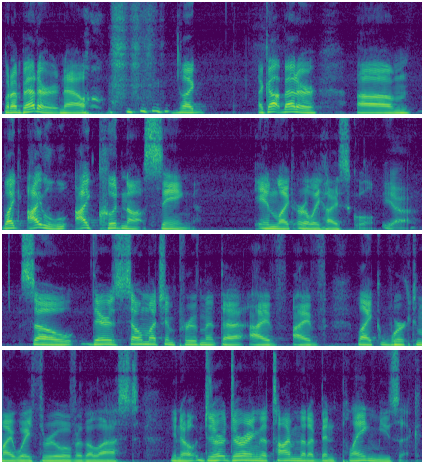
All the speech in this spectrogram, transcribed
but I'm better now. like, I got better. Um, like I, I could not sing in like early high school. yeah, So there's so much improvement that I've I've like worked my way through over the last you know dur- during the time that I've been playing music,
